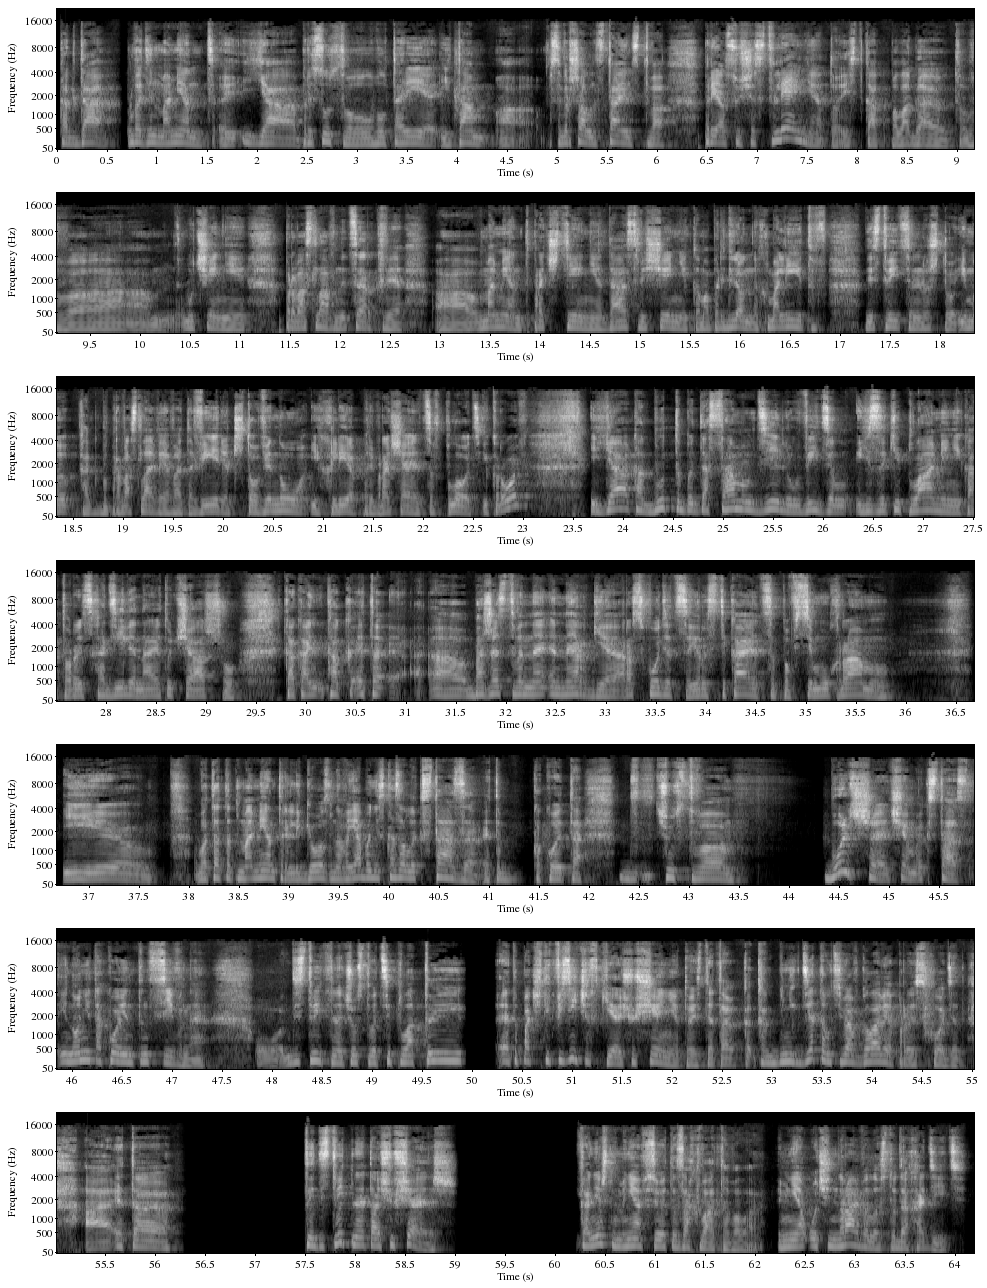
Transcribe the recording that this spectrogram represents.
когда в один момент э, я присутствовал в алтаре, и там а, совершалось таинство преосуществления, то есть, как полагают в а, учении православной церкви, а, в момент прочтения да, священником определенных молитв, действительно, что и мы, как бы православие в это верит, что вино и хлеб превращается в плоть и кровь, и я как будто бы до самом деле увидел языки пламени, которые сходили на эту чашу, как как, как эта э, божественная энергия расходится и растекается по всему храму. И вот этот момент религиозного, я бы не сказал экстаза, это какое-то чувство больше, чем экстаз, но не такое интенсивное. Действительно, чувство теплоты, это почти физические ощущения, то есть это как бы не где-то у тебя в голове происходит, а это ты действительно это ощущаешь. Конечно, меня все это захватывало. И мне очень нравилось туда ходить.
